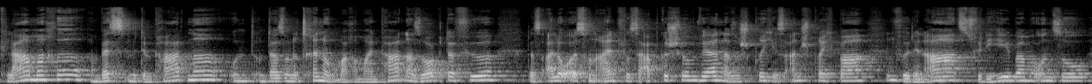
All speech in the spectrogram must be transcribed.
klar mache, am besten mit dem Partner und, und da so eine Trennung mache. Mein Partner sorgt dafür, dass alle äußeren Einflüsse abgeschirmt werden, also sprich ist ansprechbar mhm. für den Arzt, für die Hebamme und so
